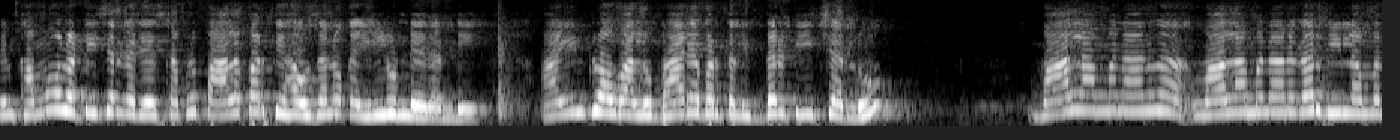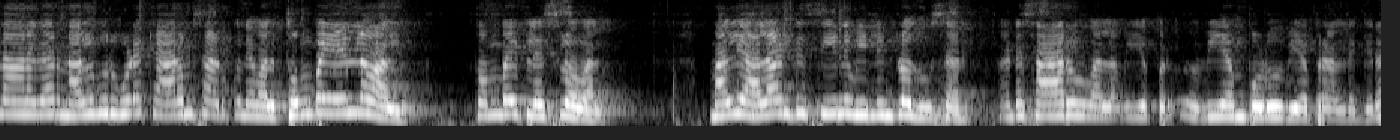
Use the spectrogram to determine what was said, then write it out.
నేను ఖమ్మంలో టీచర్గా చేసేటప్పుడు పాలపర్తి హౌస్ అని ఒక ఇల్లు ఉండేదండి. ఆ ఇంట్లో వాళ్ళు భార్యాభర్తలు ఇద్దరు టీచర్లు. వాళ్ళ అమ్మ నాన్న వాళ్ళ అమ్మ నాన్నగారు వీళ్ళ అమ్మ నాన్నగారు నలుగురు కూడా క్యారమ్స్ ఆడుకునే వాళ్ళు. తొంభై ఏళ్ళ వాళ్ళు. తొంభై ప్లస్లో వాళ్ళు. మళ్ళీ అలాంటి సీన్ వీళ్ళింట్లో చూశాను. అంటే సారు వాళ్ళ వియప వియంపుడు వియపురాల దగ్గర.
